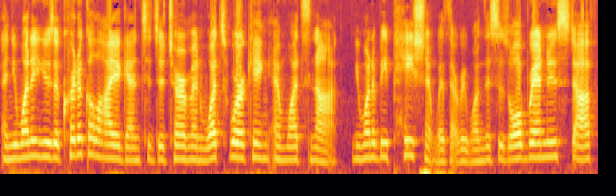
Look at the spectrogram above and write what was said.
And you want to use a critical eye again to determine what's working and what's not. You want to be patient with everyone. This is all brand new stuff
